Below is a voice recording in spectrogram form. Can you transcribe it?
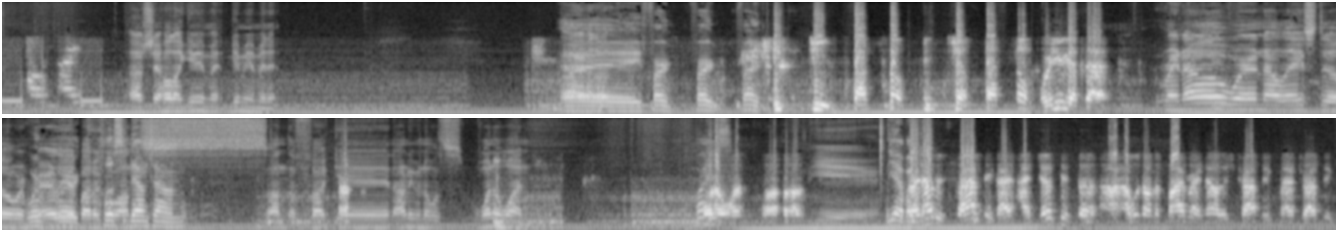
Oh shit! Hold on. Give me a mi- give me a minute. Hey, Fern, Fern, Fern. Where you get that? Right now we're in LA still. We're, We're- barely we're about to close go to on the downtown. s- on the fucking. I don't even know what's 101. One on one. Wow. Yeah. Yeah, Right but now there's traffic. I, I just hit the. I, I was on the five right now. There's traffic, mad traffic.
